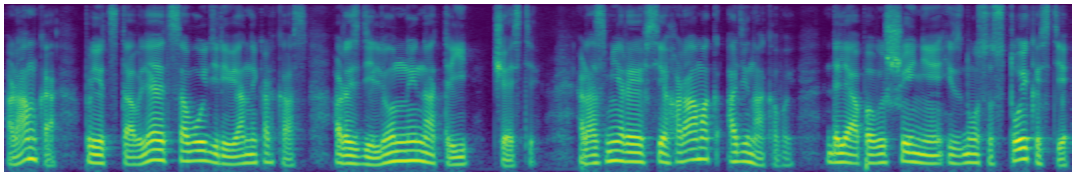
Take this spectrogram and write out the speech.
Рамка представляет собой деревянный каркас, разделенный на три части – Размеры всех рамок одинаковы. Для повышения износа стойкости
